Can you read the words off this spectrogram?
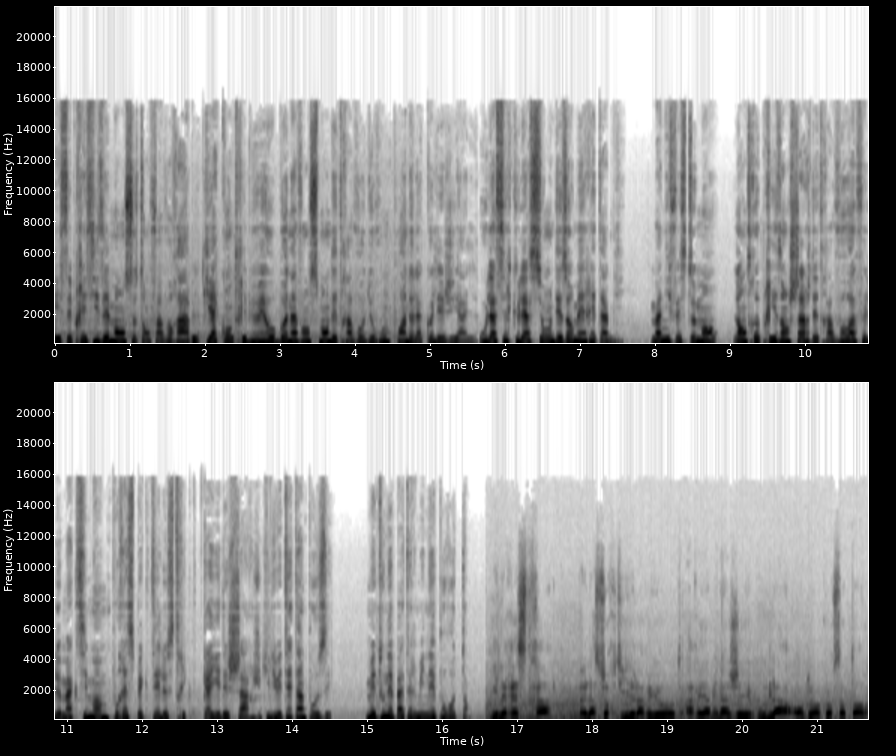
Et c'est précisément ce temps favorable qui a contribué au bon avancement des travaux du rond-point de la collégiale, où la circulation est désormais rétablie. Manifestement, l'entreprise en charge des travaux a fait le maximum pour respecter le strict cahier des charges qui lui était imposé. Mais tout n'est pas terminé pour autant. Il restera la sortie de la rue Haute à réaménager où là on doit encore s'attendre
